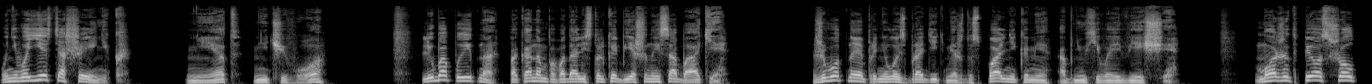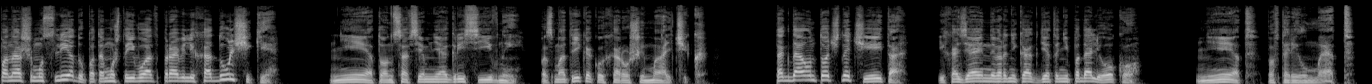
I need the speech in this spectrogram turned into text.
«У него есть ошейник?» «Нет, ничего». «Любопытно, пока нам попадались только бешеные собаки». Животное принялось бродить между спальниками, обнюхивая вещи. «Может, пес шел по нашему следу, потому что его отправили ходульщики?» «Нет, он совсем не агрессивный. Посмотри, какой хороший мальчик». «Тогда он точно чей-то, и хозяин наверняка где-то неподалеку». «Нет», — повторил Мэтт.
